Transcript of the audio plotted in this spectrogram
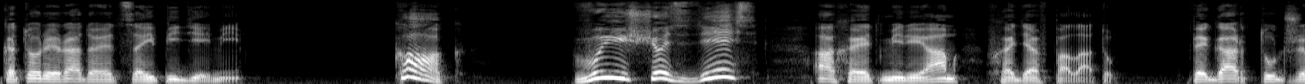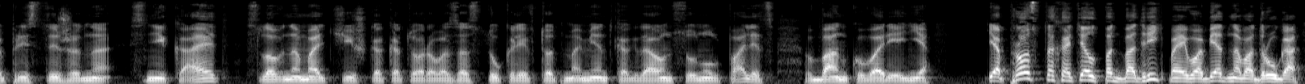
который радуется эпидемии. «Как? Вы еще здесь?» — ахает Мириам, входя в палату. Пегар тут же пристыженно сникает, словно мальчишка, которого застукали в тот момент, когда он сунул палец в банку варенья. «Я просто хотел подбодрить моего бедного друга!»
